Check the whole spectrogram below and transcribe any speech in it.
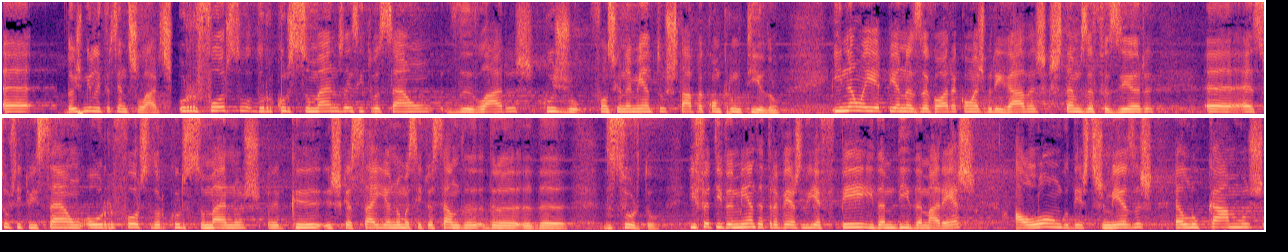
a 2.300 lares. O reforço dos recursos humanos em situação de lares cujo funcionamento estava comprometido. E não é apenas agora com as brigadas que estamos a fazer a substituição ou o reforço de recursos humanos uh, que escasseiam numa situação de, de, de, de surto. Efetivamente, através do IFP e da medida Marés, ao longo destes meses, alocamos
